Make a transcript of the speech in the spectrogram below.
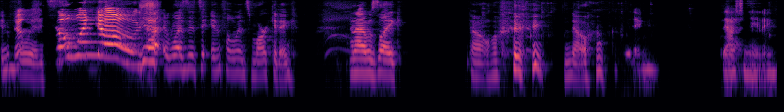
influence? No, no one knows. Yeah, was it to influence marketing? And I was like, no, no. Fascinating.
